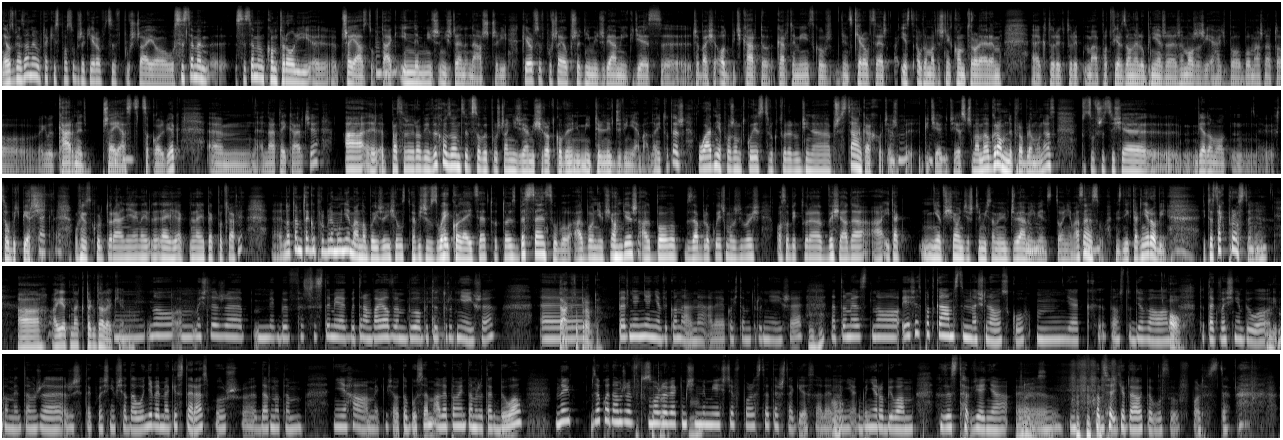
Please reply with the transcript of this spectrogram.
Rozwiązane w taki sposób, że kierowcy wpuszczają systemem, systemem kontroli e, przejazdów, mhm. tak, innym niż, niż ten nasz, czyli kierowcy wpuszczają przednimi drzwiami, gdzie jest, e, trzeba się odbić kartę, kartę miejską, więc kierowca jest automatycznie kontrolerem, e, który, który ma potwierdzone lub nie, że, że możesz jechać, bo, bo masz na to jakby karny przejazd, cokolwiek na tej karcie, a e, pasażerowie wychodzący są wypuszczani drzwiami środkowymi, tylnych drzwi nie ma. No i to też ładnie porządkuje strukturę ludzi na przystankach chociażby, mm -hmm. gdzie, mm -hmm. gdzie jest, mamy ogromny problem u nas. Po prostu wszyscy się, e, wiadomo, chcą być pierwsi, tak, tak. mówiąc kulturalnie jak najlepiej jak, najlepiej jak potrafię. E, no tam tego problemu nie ma, no bo jeżeli się ustawisz w złej kolejce, to to jest bez sensu, bo albo nie wsiądziesz, albo zablokujesz możliwość osobie, która wysiada, a i tak nie wsiądziesz tymi samymi drzwiami, mm. więc to nie ma sensu. Mm. Więc nikt tak nie robi. I to jest tak proste, mm. nie? a, a jednak tak dalekie. No. Mm, no, myślę, że jakby w systemie jakby tramwajowym byłoby to trudniejsze. Tak, to prawda pewnie nie niewykonalne, ale jakoś tam trudniejsze. Mhm. Natomiast no, ja się spotkałam z tym na Śląsku, mm, jak tam studiowałam. O. To tak właśnie było mhm. i pamiętam, że, że się tak właśnie wsiadało. Nie wiem jak jest teraz, bo już e, dawno tam nie jechałam jakimś autobusem, ale pamiętam, że tak było. No i Zakładam, że w, może w jakimś mhm. innym mieście w Polsce też tak jest, ale no nie, jakby nie robiłam zestawienia no e, wchodzenia do autobusu w Polsce.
